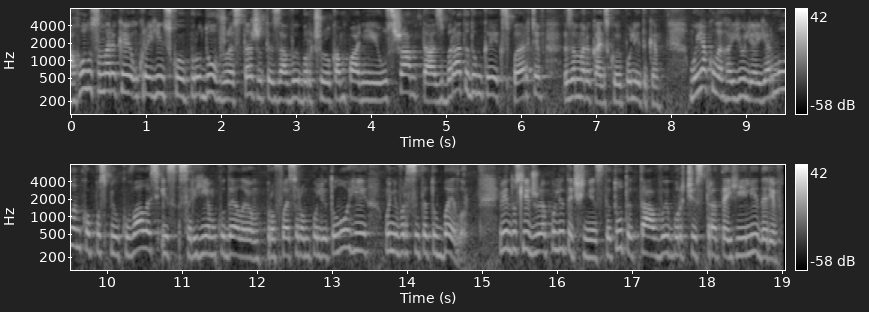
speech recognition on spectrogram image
А голос Америки українською продовжує стежити за виборчою кампанією у США та збирати думки експертів з американської політики. Моя колега Юлія Ярмоленко поспілкувалась із Сергієм Куделею, професором політології університету Бейлор. Він досліджує політичні інститути та виборчі стратегії лідерів.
